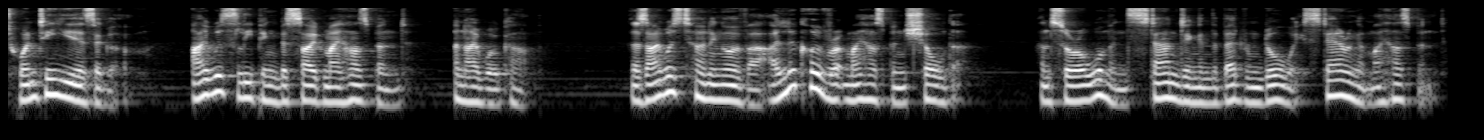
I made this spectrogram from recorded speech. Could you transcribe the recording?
Twenty years ago, I was sleeping beside my husband and I woke up. As I was turning over, I look over at my husband's shoulder and saw a woman standing in the bedroom doorway staring at my husband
